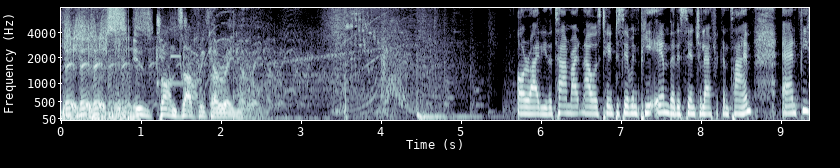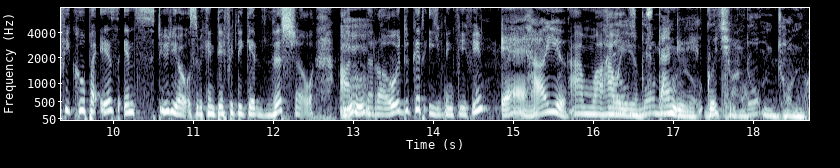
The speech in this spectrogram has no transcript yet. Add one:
Th- th- This is Trans Africa Radio. Alrighty, the time right now is 10 to 7 p.m. That is Central African time. And Fifi Cooper is in studio, so we can definitely get this show on the road. Good evening, Fifi. Yeah, how are you? Um, well, how are you? Standing, good.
